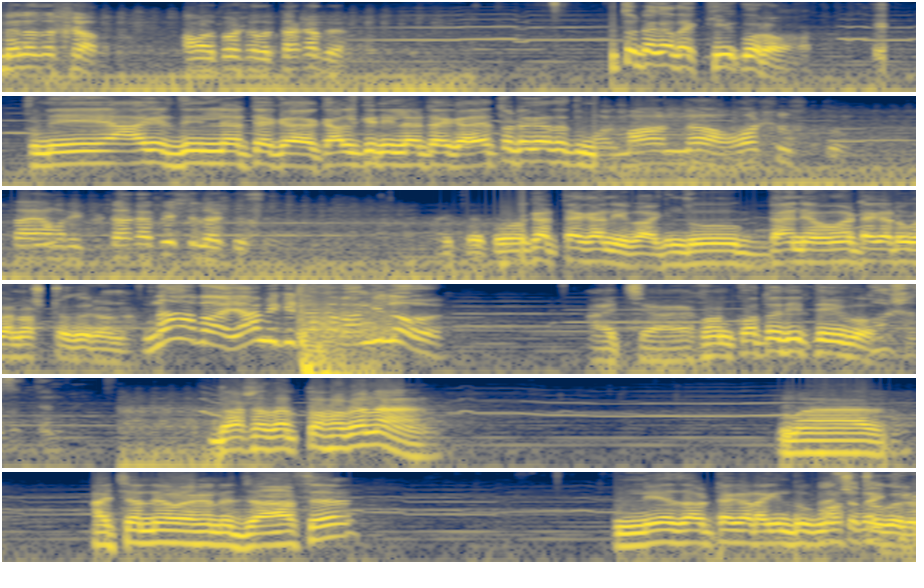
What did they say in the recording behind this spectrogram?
ম্যানেজার সাহেব আমার দশ হাজার টাকা দেন। এত টাকা টাকাটা কি করো? তুমি আগের দিন নিলা টাকা কালকে নিলা টাকা এত টাকাটা তুমি আমার মা না অসুস্থ তাই আমার একটু টাকা বেশি লাগতেছে। আচ্ছা তোমার টাকা নিবা কিন্তু ডাইনে বামে টাকা টুকা নষ্ট করো না। না ভাই আমি কি টাকা ভাঙিল? আচ্ছা এখন কত দিতে হইব? দশ হাজার। দশ তো হবে না। তোমার আচ্ছা নেও এখানে যা আছে। নিয়ে যাওয়ার টাকাটা কিন্তু আচ্ছা নষ্ট করে।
